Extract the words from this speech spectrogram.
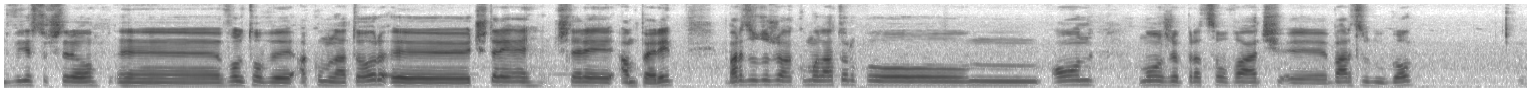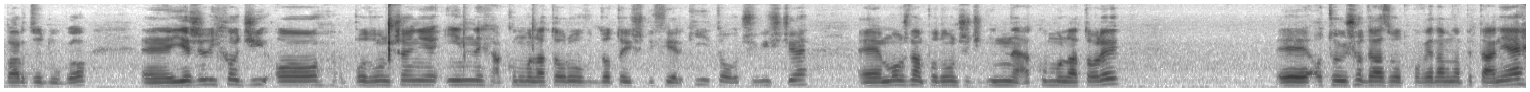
24V akumulator, e, 4, 4 ampery. Bardzo duży akumulator, bo mm, on może pracować e, bardzo długo. Bardzo długo. E, Jeżeli chodzi o podłączenie innych akumulatorów do tej szlifierki, to oczywiście e, można podłączyć inne akumulatory. E, O to już od razu odpowiadam na pytanie.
